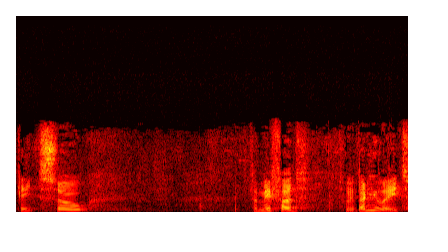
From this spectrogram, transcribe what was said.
Okay, so the method to evaluate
